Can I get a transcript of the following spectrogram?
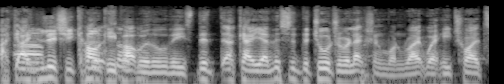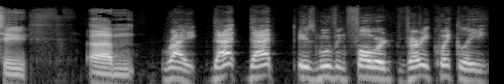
I, I um, literally can't keep up with all these. The, okay, yeah, this is the Georgia election one, right, where he tried to. Um, right, that that is moving forward very quickly,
